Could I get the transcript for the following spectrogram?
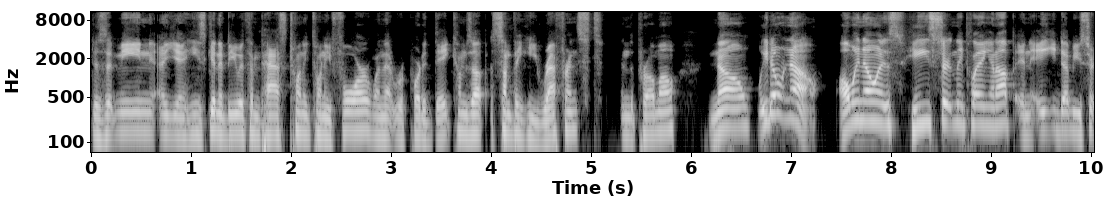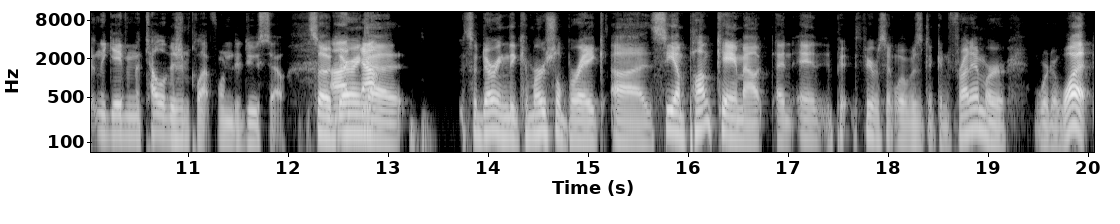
Does it mean uh, yeah, he's going to be with him past 2024 when that reported date comes up? Something he referenced in the promo? No, we don't know. All we know is he's certainly playing it up, and AEW certainly gave him a television platform to do so. So Uh, during now- uh so during the commercial break, uh CM Punk came out and, and people said, "What was it, to confront him or or to what?"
